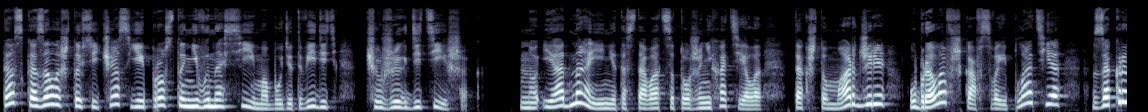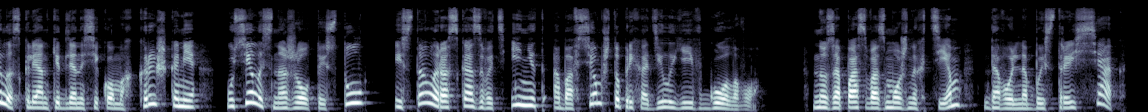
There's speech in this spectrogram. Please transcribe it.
та сказала, что сейчас ей просто невыносимо будет видеть чужих детишек. Но и одна Инет оставаться тоже не хотела, так что Марджери убрала в шкаф свои платья, закрыла склянки для насекомых крышками, уселась на желтый стул и стала рассказывать Инет обо всем, что приходило ей в голову. Но запас возможных тем довольно быстро иссяк,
